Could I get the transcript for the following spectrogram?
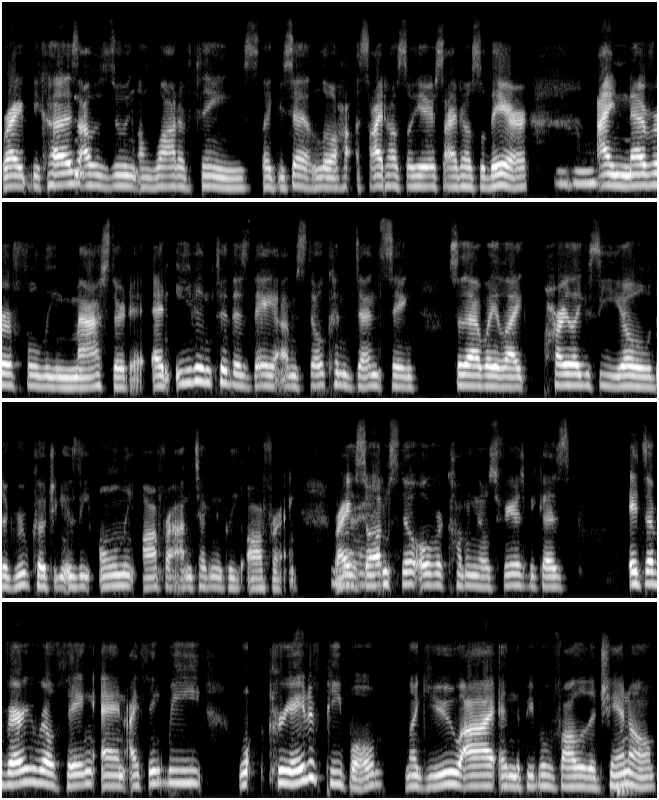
right? Because I was doing a lot of things, like you said, a little side hustle here, side hustle there. Mm-hmm. I never fully mastered it. And even to this day, I'm still condensing so that way like party like ceo the group coaching is the only offer i'm technically offering right? right? so i'm still overcoming those fears because it's a very real thing. And I think we, creative people like you, I, and the people who follow the channel,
